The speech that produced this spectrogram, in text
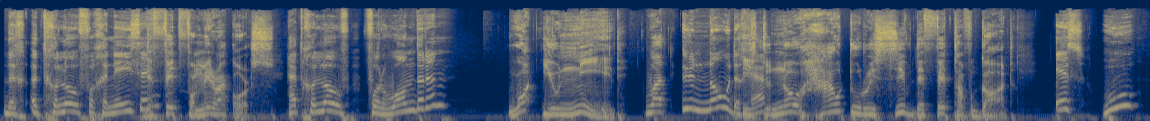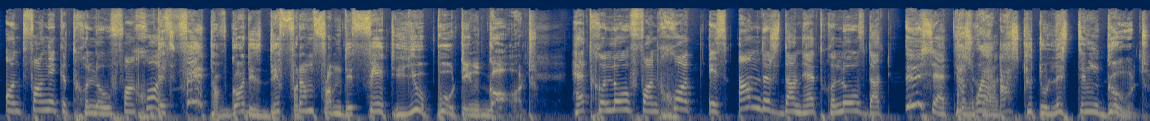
De, het geloof voor the genezing, faith for miracles. het geloof voor wonderen. What you need Wat u nodig is to know how to receive the faith of God. is hoe ontvang ik het geloof van The God? faith of God is different from the faith you put in God. Het geloof van God is anders dan het geloof dat u zet That's why I ask you to listen good.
